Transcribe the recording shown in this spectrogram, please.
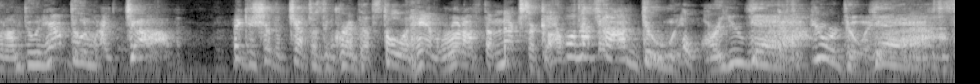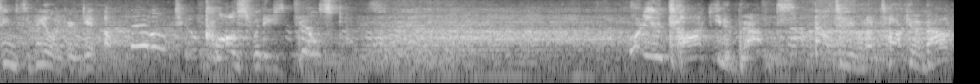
what I'm doing here? I'm doing my job. Making sure that Jeff doesn't grab that stolen ham and run off to Mexico. Yeah, well, that's what I'm doing. Oh, are you? Yeah. That's what you're doing. Yeah. Because it seems to me like you're getting a little too close with these Bilskys. What are you talking about? I'll tell you what I'm talking about.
